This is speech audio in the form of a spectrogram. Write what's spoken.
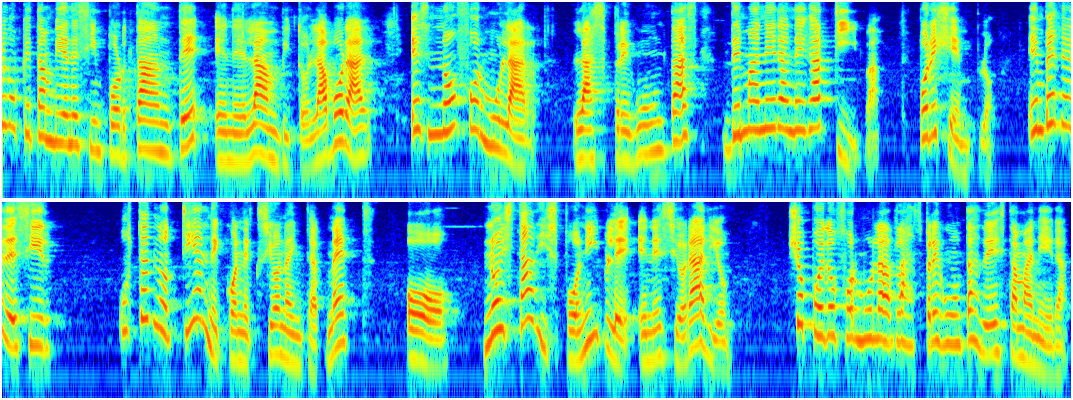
Algo que también es importante en el ámbito laboral es no formular las preguntas de manera negativa. Por ejemplo, en vez de decir, usted no tiene conexión a Internet o no está disponible en ese horario, yo puedo formular las preguntas de esta manera.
